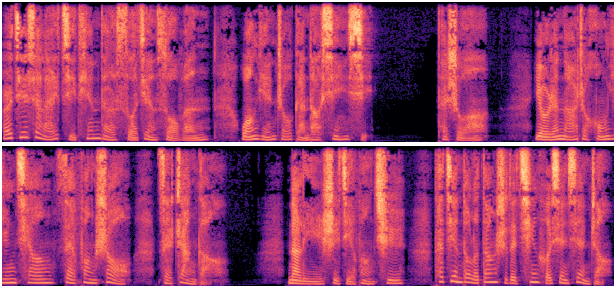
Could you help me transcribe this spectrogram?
而接下来几天的所见所闻，王延洲感到欣喜。他说：“有人拿着红缨枪在放哨，在站岗，那里是解放区。他见到了当时的清河县县长，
